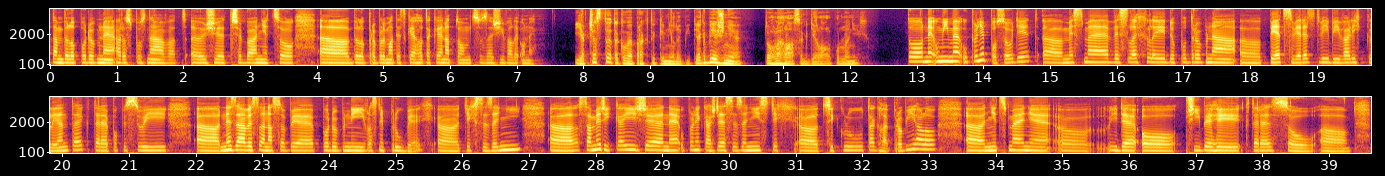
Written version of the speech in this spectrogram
tam bylo podobné a rozpoznávat, že třeba něco bylo problematického také na tom, co zažívali oni. Jak časté takové praktiky měly být? Jak běžně tohle hlásek dělal podle nich? To neumíme úplně posoudit. Eh, my jsme vyslechli dopodrobna eh, pět svědectví bývalých klientek, které popisují eh, nezávisle na sobě podobný vlastně průběh těch sezení. Sami říkají, že ne úplně každé sezení z těch cyklů takhle probíhalo, nicméně jde o příběhy, které jsou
